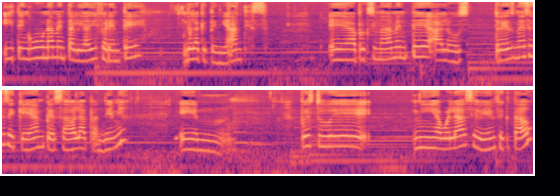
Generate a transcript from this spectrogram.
y tengo una mentalidad diferente de la que tenía antes. Eh, aproximadamente a los tres meses de que ha empezado la pandemia, em, pues tuve, mi abuela se había infectado,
